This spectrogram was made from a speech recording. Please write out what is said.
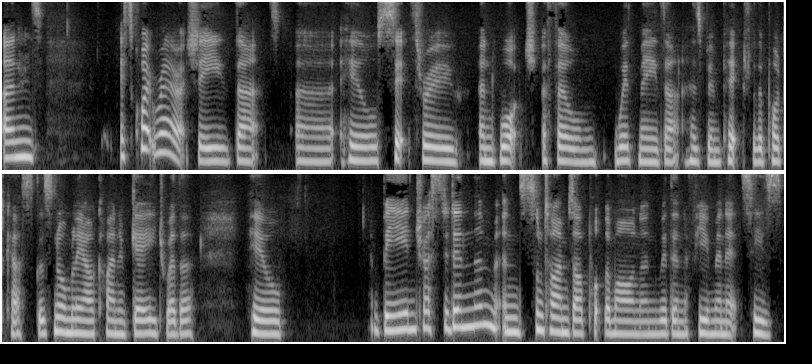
and it's quite rare actually that uh, he'll sit through and watch a film with me that has been picked for the podcast because normally I'll kind of gauge whether he'll be interested in them and sometimes I'll put them on and within a few minutes he's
